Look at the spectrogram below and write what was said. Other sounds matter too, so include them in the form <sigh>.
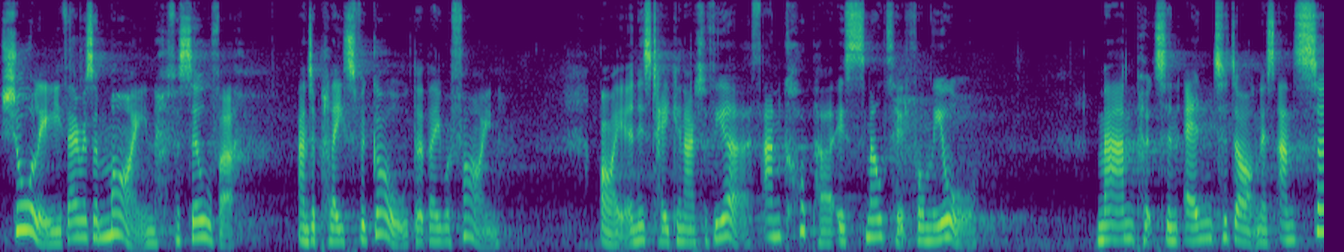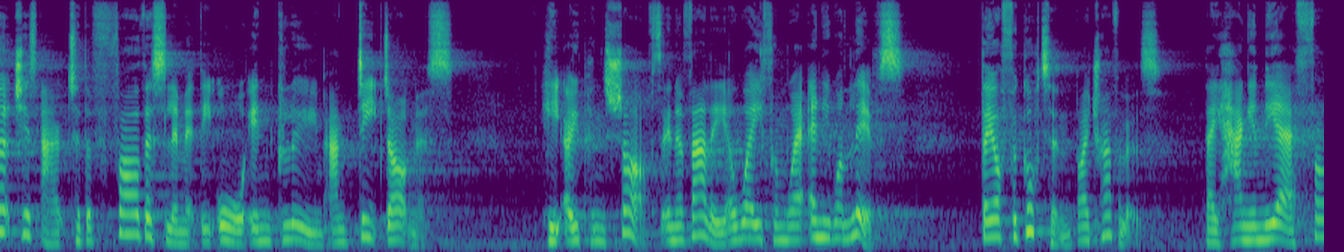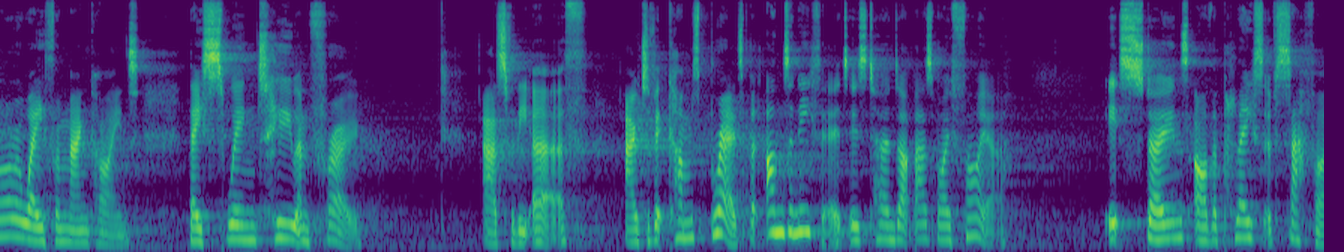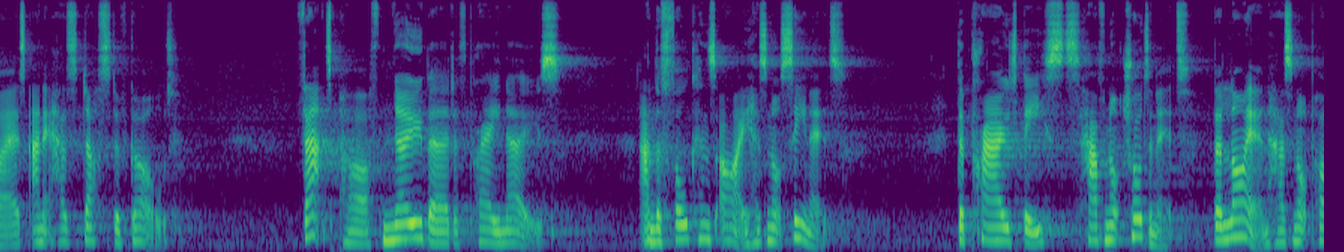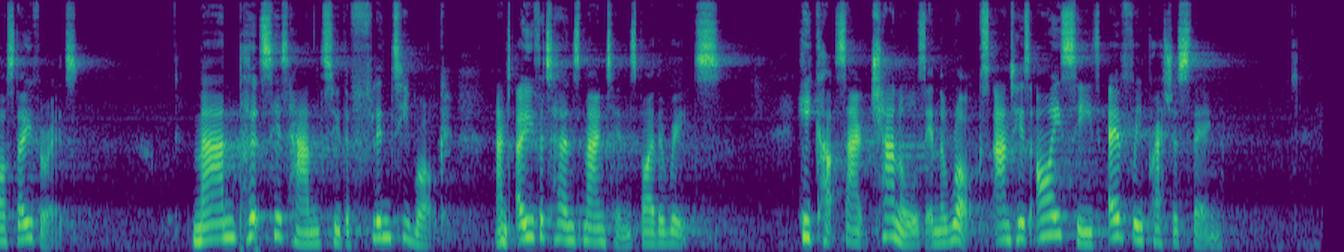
Surely there is a mine for silver and a place for gold that they refine. Iron is taken out of the earth, and copper is smelted from the ore. Man puts an end to darkness and searches out to the farthest limit the ore in gloom and deep darkness. He opens shafts in a valley away from where anyone lives. They are forgotten by travellers. They hang in the air far away from mankind. They swing to and fro. As for the earth, out of it comes bread, but underneath it is turned up as by fire. Its stones are the place of sapphires, and it has dust of gold. That path no bird of prey knows, and the falcon's eye has not seen it. The proud beasts have not trodden it, the lion has not passed over it. Man puts his hand to the flinty rock and overturns mountains by the roots. He cuts out channels in the rocks, and his eye sees every precious thing.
